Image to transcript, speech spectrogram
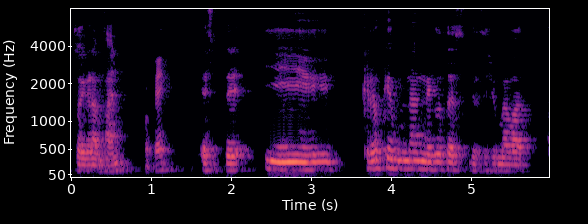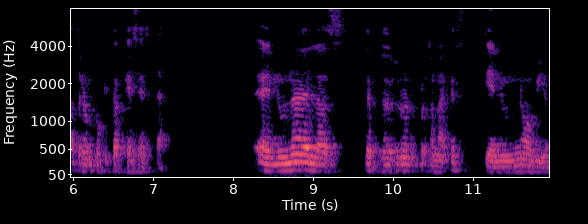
Soy gran fan. Ok. Este, y creo que una anécdota de ese show me va a traer un poquito a qué es esta. En una de las episodios, uno de los personajes tiene un novio.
